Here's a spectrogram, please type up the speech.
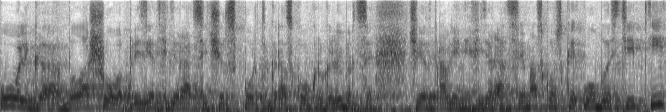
Ольга Балашова, президент Федерации черспорта городского округа Люберцы, член правления Федерации Московской области и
